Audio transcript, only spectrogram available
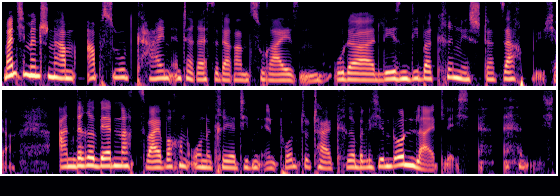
Manche Menschen haben absolut kein Interesse daran zu reisen oder lesen lieber Krimis statt Sachbücher. Andere werden nach zwei Wochen ohne kreativen Input total kribbelig und unleidlich. Ich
